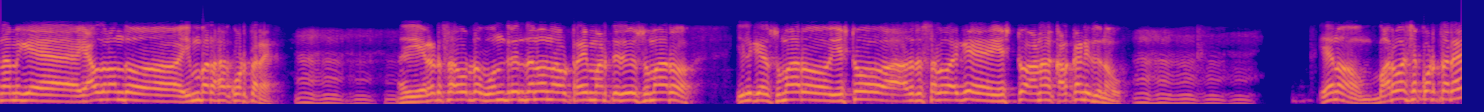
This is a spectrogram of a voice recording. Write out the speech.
ನಮಗೆ ಯಾವುದನ್ನೊಂದು ಇಂಬರಹ ಕೊಡ್ತಾರೆ. ಎರಡು ಸಾವಿರದ ಒಂದರಿಂದನೂ ನಾವು ಟ್ರೈ ಮಾಡ್ತಿದ್ದೀವಿ ಸುಮಾರು ಇಲ್ಲಿಗೆ ಸುಮಾರು ಎಷ್ಟೋ ಅದ್ರ ಸಲುವಾಗಿ ಎಷ್ಟೋ ಹಣ ಕಳ್ಕೊಂಡಿದ್ವಿ ನಾವು. ಹಾಂ ಹಾಂ ಹಾಂ ಹಾಂ ಹಾಂ. ಏನು ಭರವಸೆ ಕೊಡ್ತಾರೆ?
